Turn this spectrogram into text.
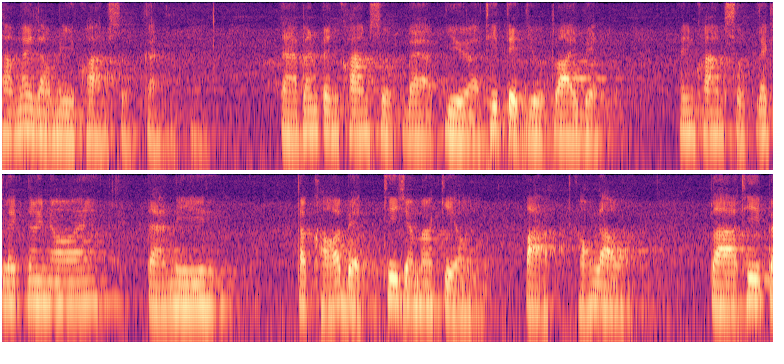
ทำให้เรามีความสุขกัน แต่มันเป็นความสุขแบบเหยื่อที่ติดอยู่ปลายเบ็ด เป็นความสุขเล็กๆ น้อยๆ แต่มีตะขอเบ็ดที่จะมาเกี่ยวปากของเรา ปลาที่ไป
